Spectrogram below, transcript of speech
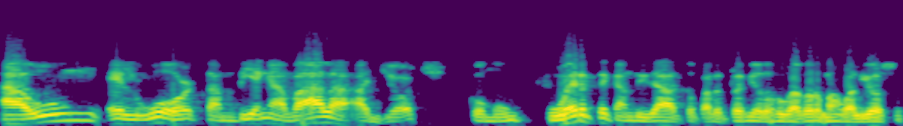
aún el WAR también avala a George como un fuerte candidato para el premio de jugador más valioso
